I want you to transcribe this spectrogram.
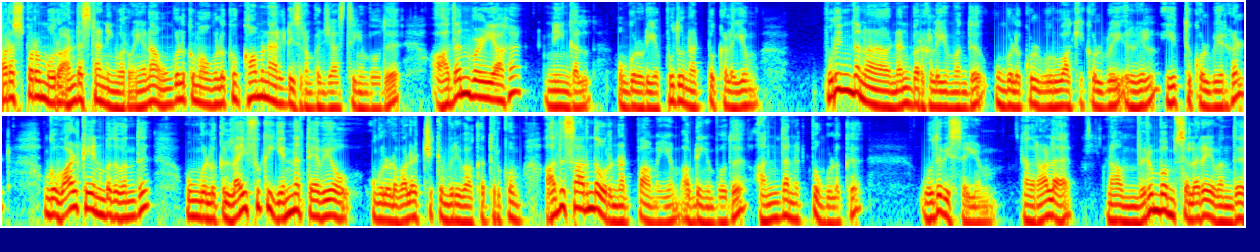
பரஸ்பரம் ஒரு அண்டர்ஸ்டாண்டிங் வரும். ஏன்னா உங்களுக்கும் அவங்களுக்கும் காமனாலிட்டிஸ் ரொம்ப ஜாஸ்தியும் போது அதன் வழியாக நீங்கள் உங்களுடைய புது நட்புகளையும் புரிந்த ந நண்பர்களையும் வந்து உங்களுக்குள் உருவாக்கி கொள்வீர்கள் ஈர்த்து கொள்வீர்கள். உங்கள் வாழ்க்கை என்பது வந்து உங்களுக்கு லைஃபுக்கு என்ன தேவையோ உங்களோட வளர்ச்சிக்கும் விரிவாக்கத்திற்கும் அது சார்ந்த ஒரு நட்பு அமையும் அப்படிங்கும்போது அந்த நட்பு உங்களுக்கு உதவி செய்யும். அதனால் நாம் விரும்பும் சிலரே வந்து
